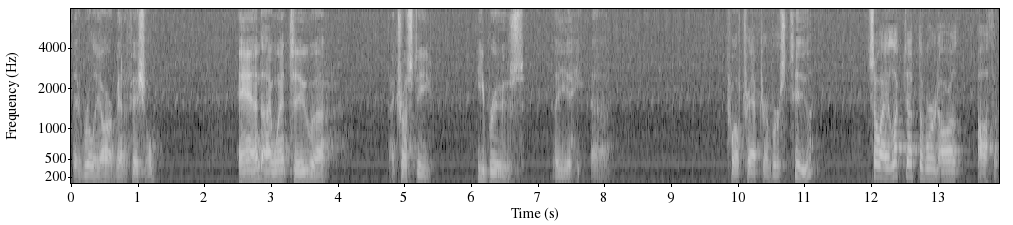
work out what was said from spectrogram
they really are beneficial. And I went to uh, my trusty Hebrews, the uh, 12th chapter and verse 2. So I looked up the word author.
